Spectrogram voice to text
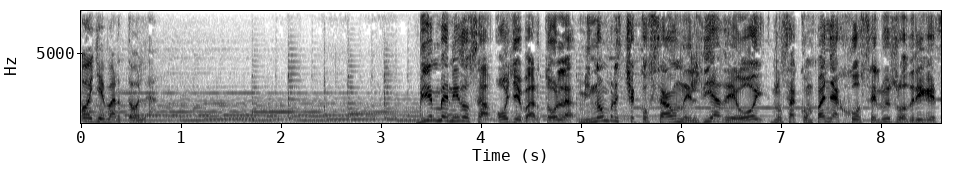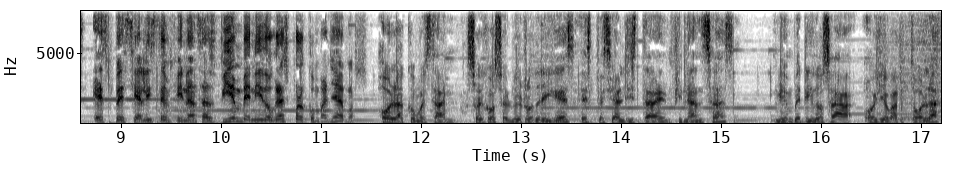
Oye Bartola Bienvenidos a Oye Bartola, mi nombre es Checo Sound. El día de hoy nos acompaña José Luis Rodríguez, especialista en finanzas. Bienvenido, gracias por acompañarnos. Hola, ¿cómo están? Soy José Luis Rodríguez, especialista en finanzas. Bienvenidos a Oye Bartola,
